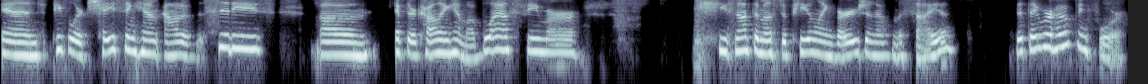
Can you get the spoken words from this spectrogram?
and people are chasing him out of the cities. Um, if they're calling him a blasphemer, he's not the most appealing version of Messiah that they were hoping for,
